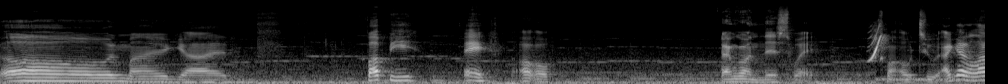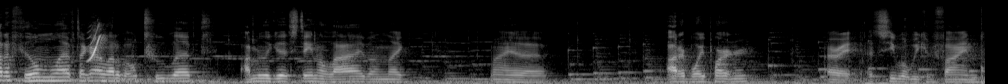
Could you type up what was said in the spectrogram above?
Oh my god. Puppy. Hey. Uh oh. I'm going this way. Come on, O2. I got a lot of film left. I got a lot of O2 left. I'm really good at staying alive, unlike my uh, otter boy partner. All right, let's see what we can find.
